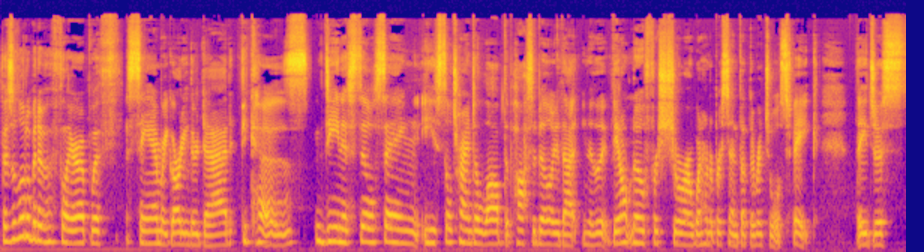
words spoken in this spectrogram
There's a little bit of a flare up with Sam regarding their dad because Dean is still saying he's still trying to lob the possibility that, you know, they don't know for sure 100% that the ritual is fake. They just,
